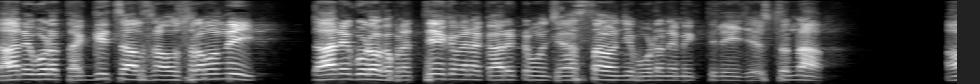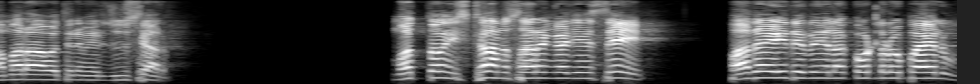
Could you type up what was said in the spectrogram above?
దాన్ని కూడా తగ్గించాల్సిన అవసరం ఉంది. దానికి కూడా ఒక ప్రత్యేకమైన కార్యక్రమం చేస్తామని చెప్పి కూడా నేను మీకు తెలియజేస్తున్నా. అమరావతిని మీరు చూశారు. మొత్తం ఇష్టానుసారంగా చేస్తే పదహైదు వేల కోట్ల రూపాయలు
